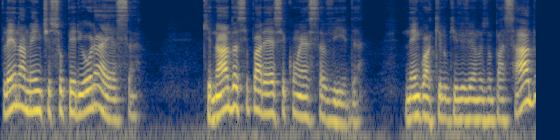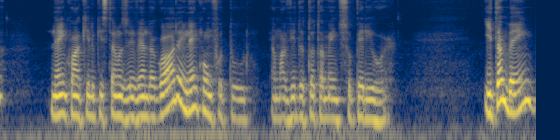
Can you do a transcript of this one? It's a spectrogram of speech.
plenamente superior a essa, que nada se parece com essa vida, nem com aquilo que vivemos no passado, nem com aquilo que estamos vivendo agora e nem com o futuro. É uma vida totalmente superior. E também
